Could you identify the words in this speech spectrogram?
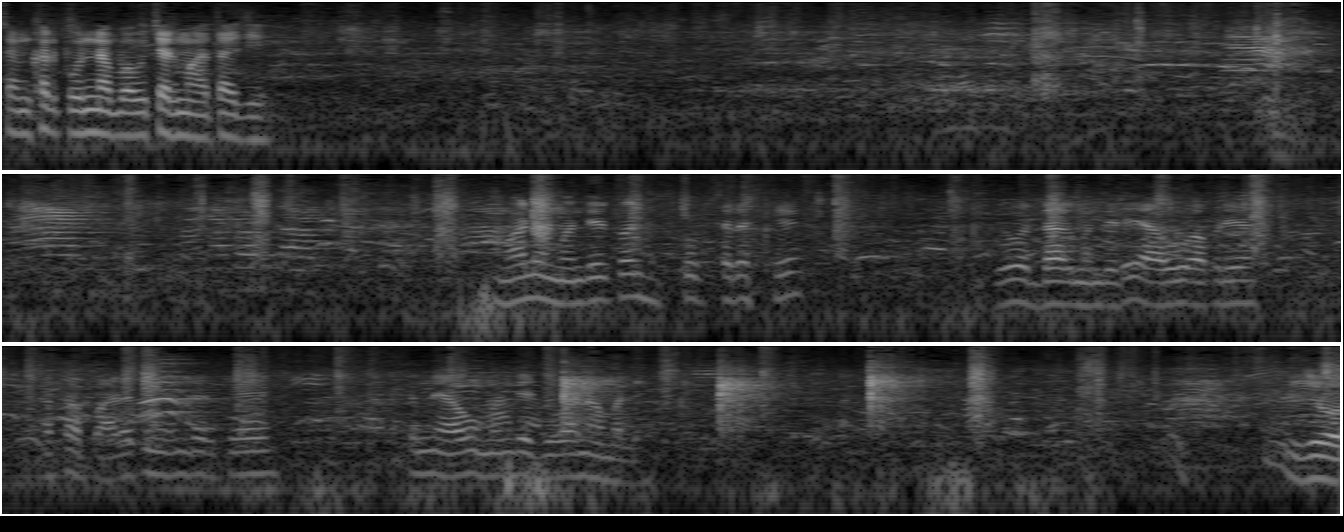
શંકરપુરના બહુચર માતાજી. માનું મંદિર પણ ખૂબ સરસ છે. જોરદાર મંદિર છે. આવું આપણે આખા ભારતની અંદર કે તમને આવું મંદિર જોવા ના મળે. જુઓ.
